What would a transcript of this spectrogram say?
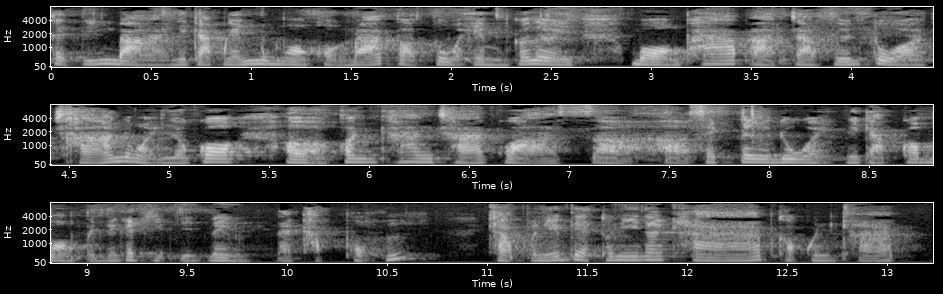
trading buy นะครับงั้นมุมมองของเราต่อตัว M ก็เลยมองภาพอาจจะฟื้นตัวช้าหน่อย แล้วก็เออค่อนข้างช้ากว่าเอ่อ sector ด้วยนะครับก็มองเป็น negative นิดนึงนะครับผมครับวันนี้เด็ดเท่านี้นะครับ ขอบคุณครับ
